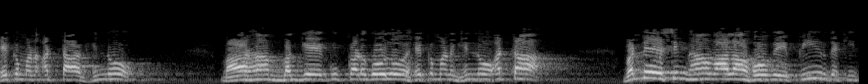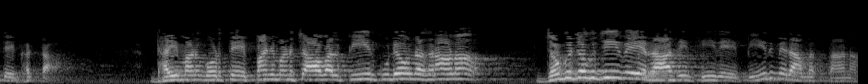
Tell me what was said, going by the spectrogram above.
ایک من اٹا گھنو۔ بارہ بگے ککڑ گولو ایک من گھنو اٹا۔ وڈے سنگھا والا ہووے پیر دکھیتے گھٹا ڈھائی من گوڑتے پنج من چاول پیر کو دیو نظرانا جگ جگ جیوے راضی تھیوے پیر میرا مستانہ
